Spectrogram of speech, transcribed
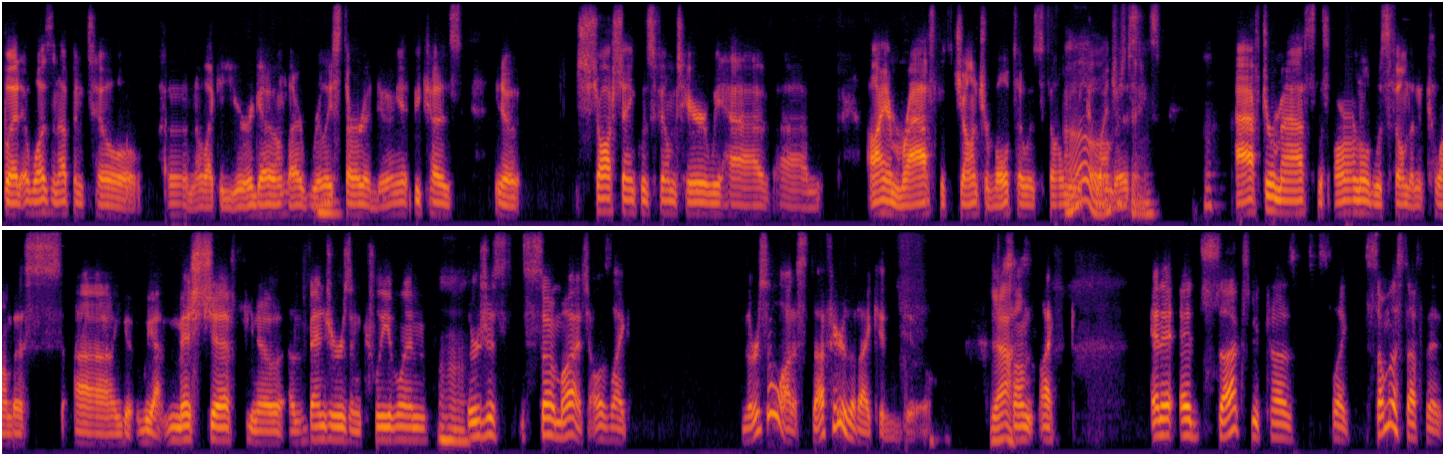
But it wasn't up until I don't know, like a year ago that I really mm-hmm. started doing it because, you know, Shawshank was filmed here. We have um, I Am Wrath with John Travolta was filmed oh, in Columbus. Aftermath with Arnold was filmed in Columbus. Uh, we got Mischief, you know, Avengers in Cleveland. Mm-hmm. There's just so much. I was like, there's a lot of stuff here that I could do. Yeah. So I'm like, and it, it sucks because like some of the stuff that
